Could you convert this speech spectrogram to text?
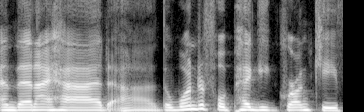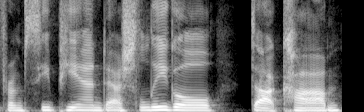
And then I had uh, the wonderful Peggy Gruenke from cpn legal.com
